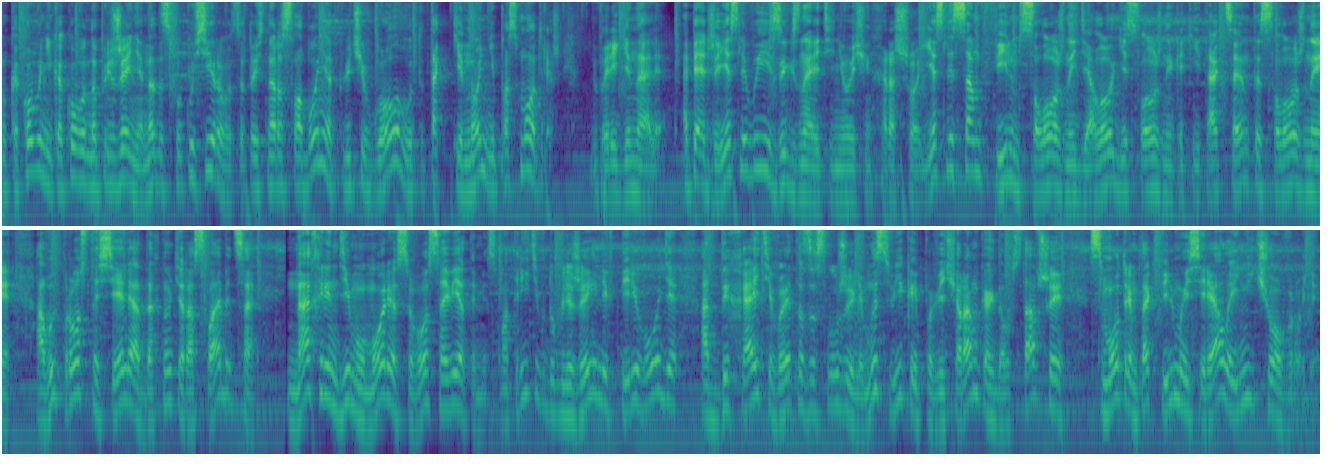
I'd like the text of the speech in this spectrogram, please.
ну какого-никакого напряжения, надо сфокусироваться, то есть на расслабоне, отключив голову, ты так кино не посмотришь в оригинале. Опять же, если вы язык знаете не очень хорошо, если сам фильм сложный, диалоги сложные, какие-то акценты сложные, а вы просто сели отдохнуть и расслабиться, нахрен Диму Море с его советами, смотрите в дубляже или в переводе, отдыхайте, вы это заслужили жили. Мы с Викой по вечерам, когда уставшие, смотрим так фильмы и сериалы, и ничего вроде.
